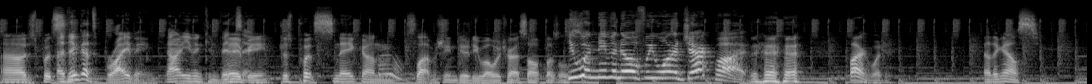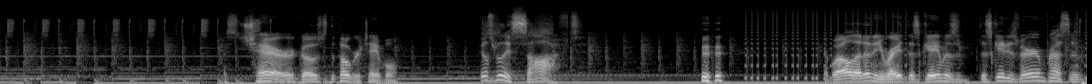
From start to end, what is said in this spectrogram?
Uh, just put I think that's bribing, not even convincing. maybe. Just put Snake on slot machine duty while we try to solve puzzles. You wouldn't even know if we won a jackpot. Firewood. Nothing else. This chair goes to the poker table. Feels really soft. well, at any rate, this game is this gate is very impressive.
